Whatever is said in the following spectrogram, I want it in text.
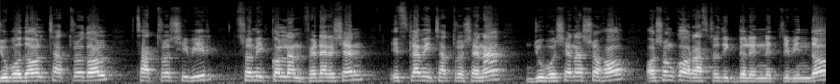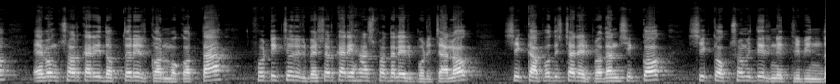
যুবদল, ছাত্রদল, ছাত্র শিবির, শ্রমিক কল্যাণ ফেডারেশন, ইসলামী ছাত্র সেনা, যুব সেনা সহ অসংখ্য রাষ্ট্রদিক দলের নেতৃবৃন্দ এবং সরকারি দপ্তরের কর্মকর্তা, ফটিকচুরির বেসরকারি হাসপাতালের পরিচালক, শিক্ষা প্রতিষ্ঠানের প্রধান শিক্ষক শিক্ষক সমিতির নেতৃবৃন্দ,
